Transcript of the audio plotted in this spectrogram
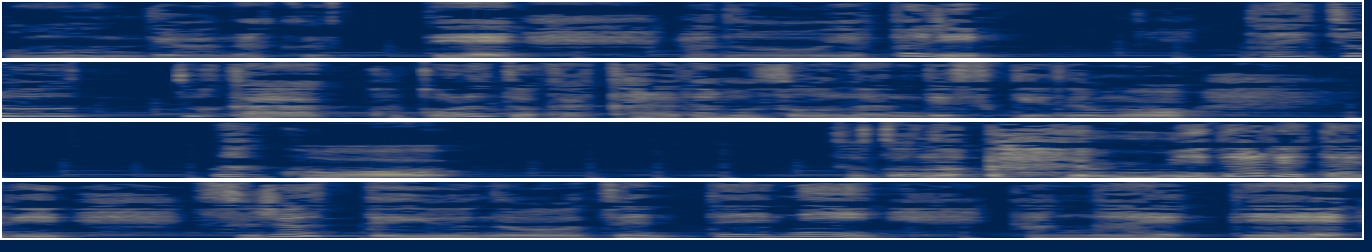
思うんではなくって、あの、やっぱり体調とか心とか体もそうなんですけども、まあこう、整、乱れたりするっていうのを前提に考えて、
